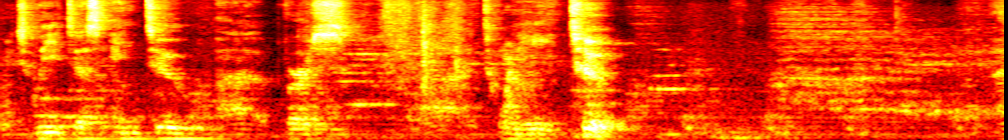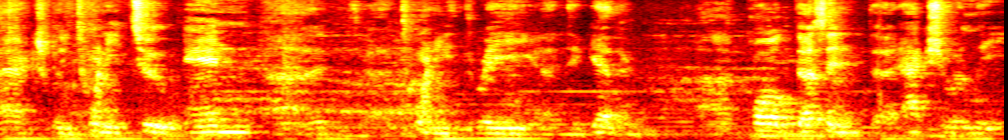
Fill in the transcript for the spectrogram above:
which leads us into verse 22 actually 22 and uh, 23 uh, together. Paul doesn't uh, actually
